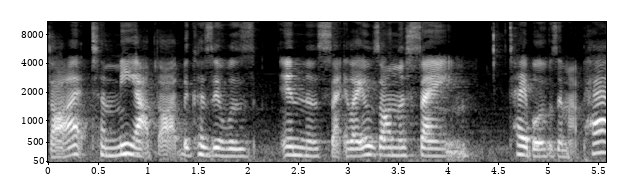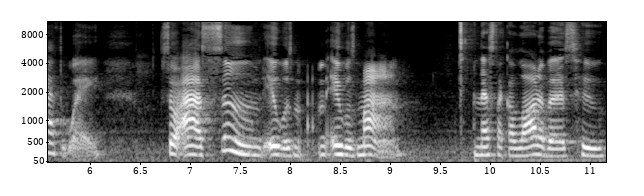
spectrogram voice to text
thought, to me, I thought because it was in the same, like it was on the same table, it was in my pathway. So I assumed it was it was mine. And that's like a lot of us who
